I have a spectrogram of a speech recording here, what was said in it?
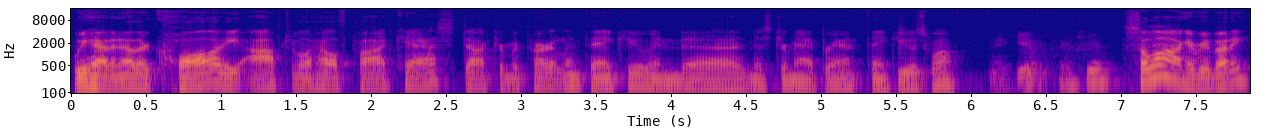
We had another quality optimal health podcast. Dr. McFarland, thank you. And uh, Mr. Matt Brandt, thank you as well. Thank you. Thank you. So long, everybody.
